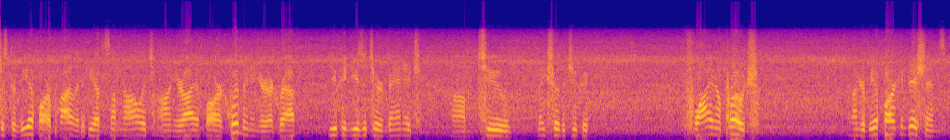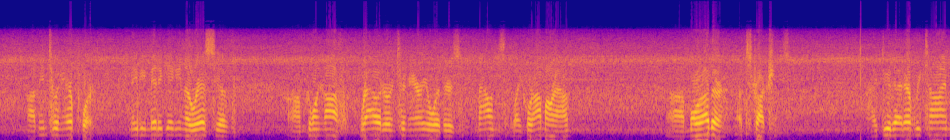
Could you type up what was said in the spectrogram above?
just a VFR pilot, if you have some knowledge on your IFR equipment in your aircraft, you can use it to your advantage um, to make sure that you could fly an approach under VFR conditions um, into an airport, maybe mitigating the risk of um, going off route or into an area where there's mountains like where I'm around, um, or other obstructions. I do that every time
